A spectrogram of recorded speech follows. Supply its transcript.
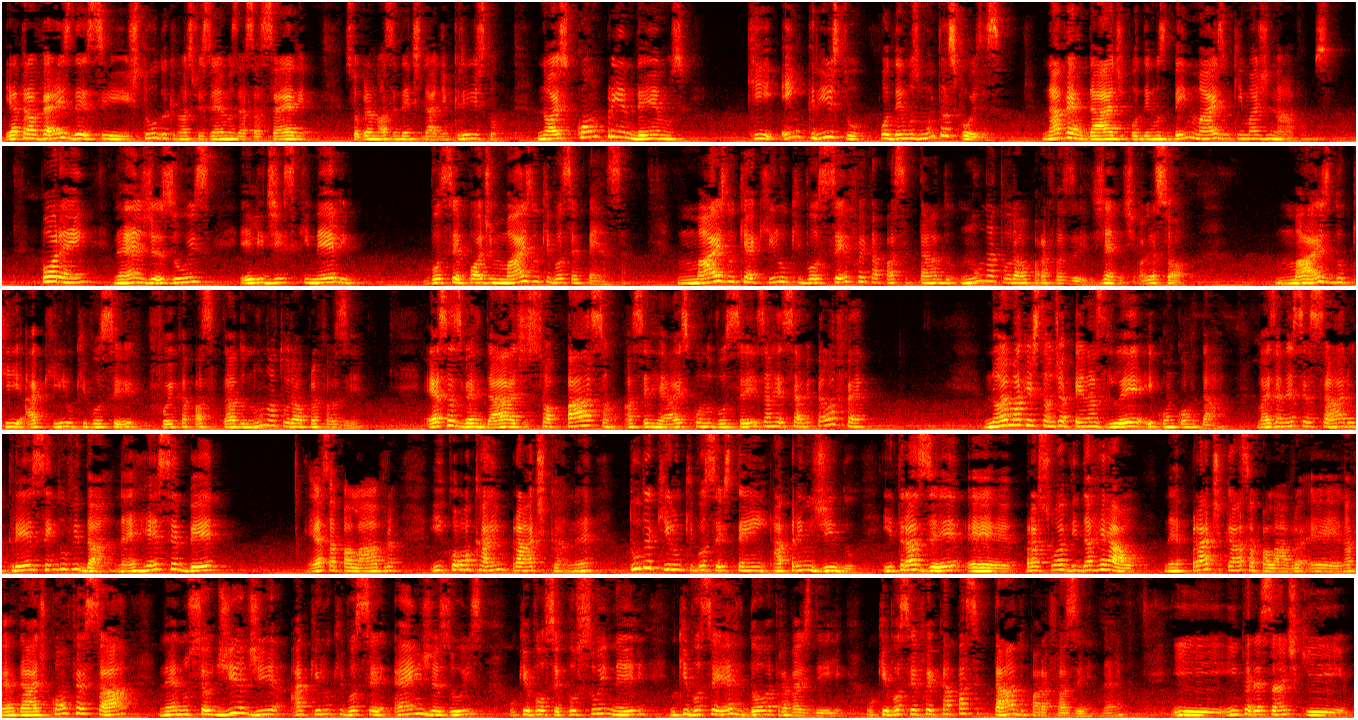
E através desse estudo que nós fizemos dessa série sobre a nossa identidade em Cristo, nós compreendemos que em Cristo podemos muitas coisas. Na verdade, podemos bem mais do que imaginávamos. Porém, né, Jesus, ele disse que nele você pode mais do que você pensa, mais do que aquilo que você foi capacitado no natural para fazer. Gente, olha só, mais do que aquilo que você foi capacitado no natural para fazer. Essas verdades só passam a ser reais quando vocês a recebem pela fé. Não é uma questão de apenas ler e concordar, mas é necessário crer sem duvidar, né? Receber essa palavra e colocar em prática, né? Tudo aquilo que vocês têm aprendido e trazer é, para a sua vida real, né? Praticar essa palavra, é, na verdade, confessar né, no seu dia a dia aquilo que você é em Jesus, o que você possui nele, o que você herdou através dele, o que você foi capacitado para fazer, né? E interessante que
